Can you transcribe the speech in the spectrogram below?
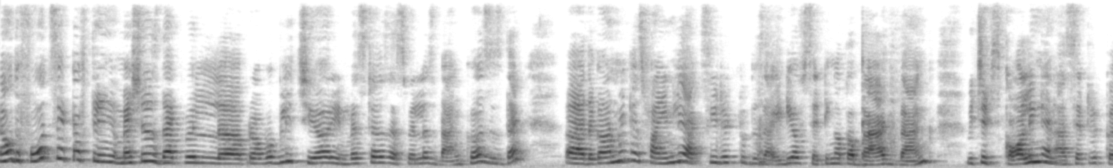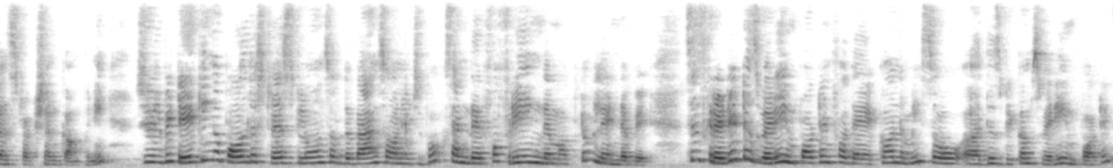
Now, the fourth set of measures that will uh, probably cheer investors as well as bankers is that uh, the government has finally acceded to this idea of setting up a bad bank, which it's calling an asset reconstruction company. She will be taking up all the stressed loans of the banks on its books and therefore freeing them up to lend a bit. Since credit is very important for the economy, so uh, this becomes very important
